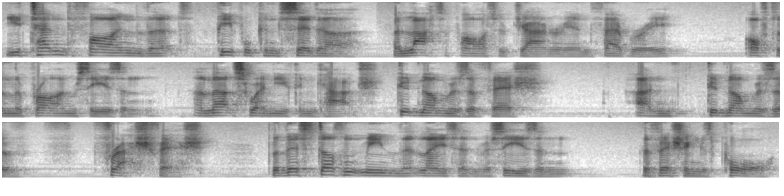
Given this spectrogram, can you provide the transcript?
You tend to find that people consider the latter part of January and February often the prime season, and that's when you can catch good numbers of fish and good numbers of fresh fish. But this doesn't mean that later in the season the fishing is poor.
